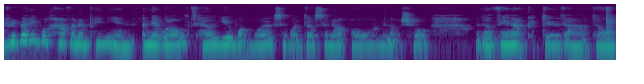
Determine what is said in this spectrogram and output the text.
everybody will have an opinion and they will all tell you what works and what doesn't, or oh, I'm not sure, I don't think I could do that, or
